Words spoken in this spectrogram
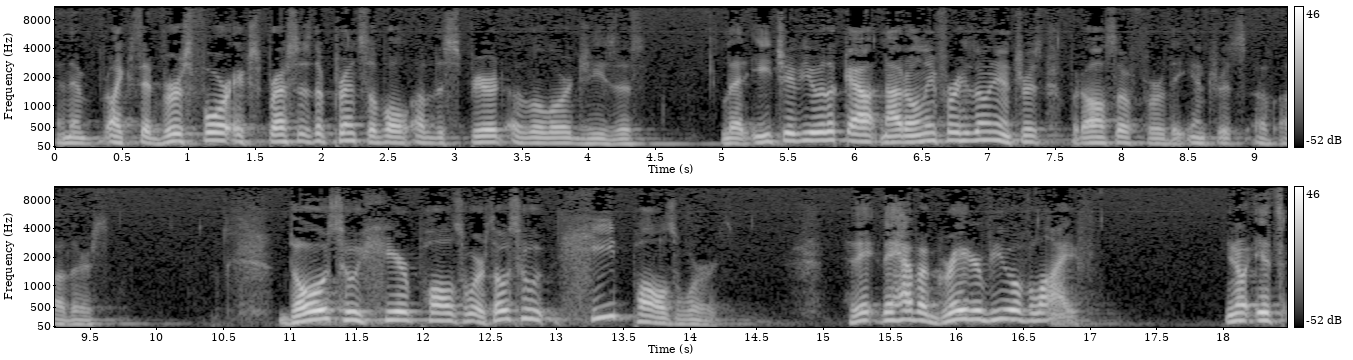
And then, like I said, verse 4 expresses the principle of the Spirit of the Lord Jesus let each of you look out not only for his own interest, but also for the interests of others. Those who hear Paul's words, those who heed Paul's words, they, they have a greater view of life. You know, it's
